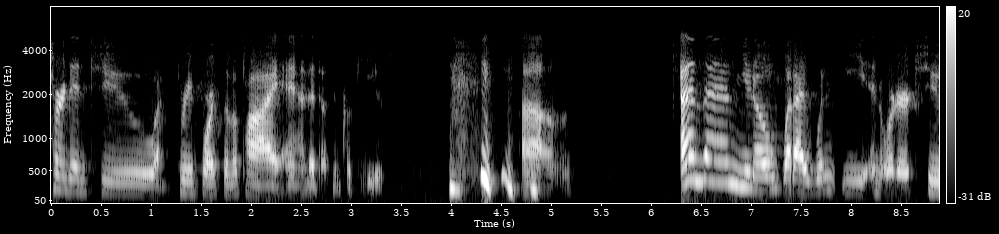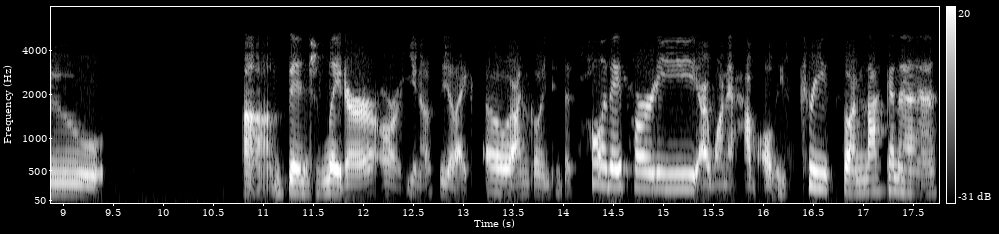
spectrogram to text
turned into three fourths of a pie and a dozen cookies. um and then, you know, what I wouldn't eat in order to um, binge later, or you know, so you're like, oh, I'm going to this holiday party. I want to have all these treats, so I'm not gonna,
